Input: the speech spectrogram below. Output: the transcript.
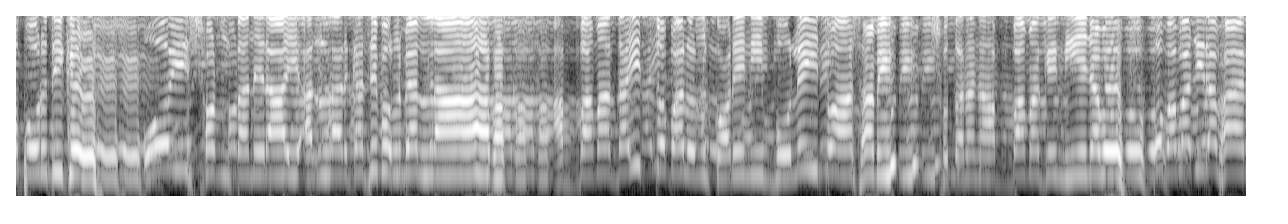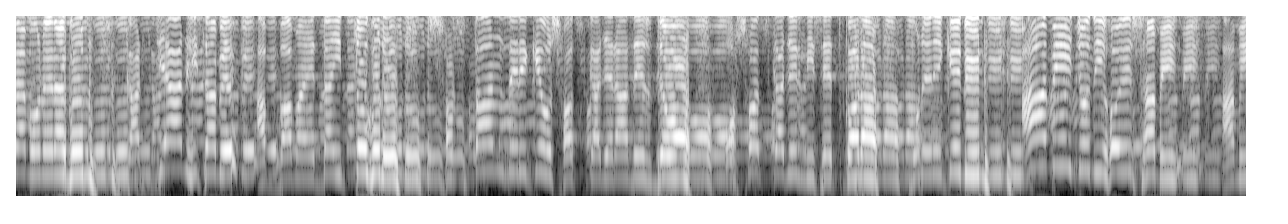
অপর দিকে ওই সন্তানেরাই আল্লাহর কাছে বলবে, আল্লাহ, আব্বা মা দায়িত্ব পালন করেনি বলেই তো আসামি। সুতরাং আব্বা মাকে নিয়ে যাব। ও বাবাজিরা ভাইরা মনে রাখুন গার্জিয়ান হিসাবে আব্বা মায়ের দায়িত্বগুলো সন্তানদেরকেও সৎ কাজের আদেশ দেওয়া, অসৎ কাজের নিষেধ করা। মনে রেখে দিন, আমি যদি হই স্বামী, আমি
